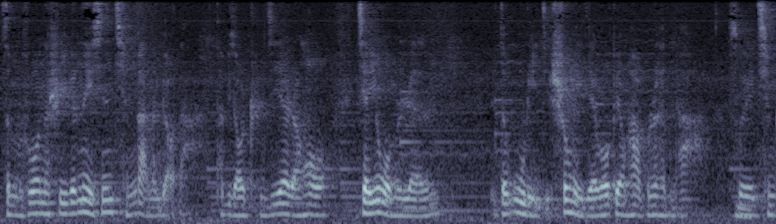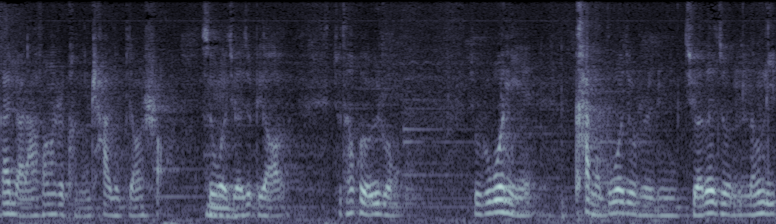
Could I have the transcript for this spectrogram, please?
怎么说呢？是一个内心情感的表达，它比较直接。然后鉴于我们人的物理生理结构变化不是很大，所以情感表达方式可能差的比较少。所以我觉得就比较，就它会有一种，就如果你看的多，就是你觉得就能理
